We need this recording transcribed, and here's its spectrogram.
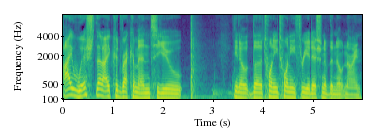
I wish that I could recommend to you, you know, the 2023 edition of the Note 9.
